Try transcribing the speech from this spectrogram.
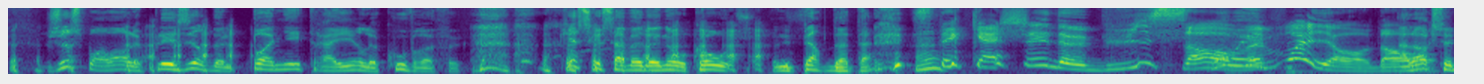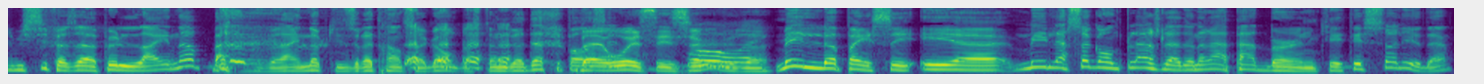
juste pour avoir le plaisir de le pogner, trahir le couvre-feu. Qu'est-ce que ça avait donné au coach? Une perte de temps. hein? C'était caché d'un buisson. Oui. Mais voyons donc. Alors que celui-ci faisait un peu le line-up. Ben, le line-up qui durait 30 secondes, parce que c'était une vedette qui passait. Ben oui, c'est sûr. Oh, ouais. Mais il l'a pincé. Et, euh, mais la seconde place, je la donnerais à Pat Byrne, qui a été solide. Hein?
